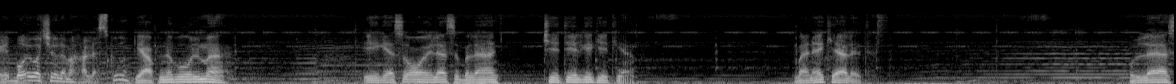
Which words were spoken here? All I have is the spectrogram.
E boyvachchalar mahallasi-ku. Gapni bo'lma. Egasi oilasi bilan chet elga ketgan. Mana kalit. Xullas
